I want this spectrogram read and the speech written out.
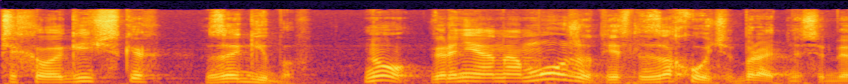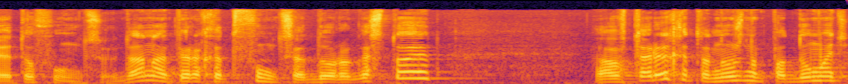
психологических загибов. Ну, вернее, она может, если захочет брать на себя эту функцию. Да? Но, во-первых, эта функция дорого стоит, а во-вторых, это нужно подумать,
